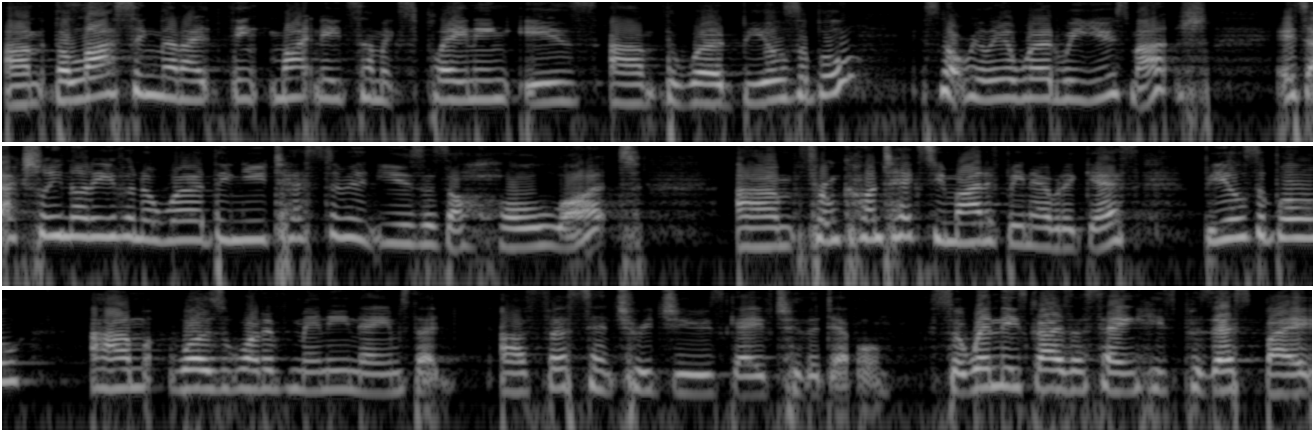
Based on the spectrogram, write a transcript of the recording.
Um, the last thing that I think might need some explaining is um, the word Beelzebul. It's not really a word we use much. It's actually not even a word the New Testament uses a whole lot. Um, from context, you might have been able to guess Beelzebul um, was one of many names that uh, first century Jews gave to the devil. So when these guys are saying he's possessed by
